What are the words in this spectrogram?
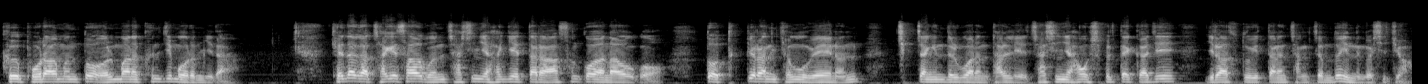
그 보람은 또 얼마나 큰지 모릅니다. 게다가 자기 사업은 자신이 하기에 따라 성과가 나오고 또 특별한 경우 외에는 직장인들과는 달리 자신이 하고 싶을 때까지 일할 수도 있다는 장점도 있는 것이죠.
